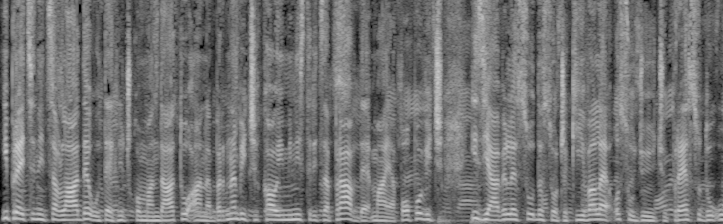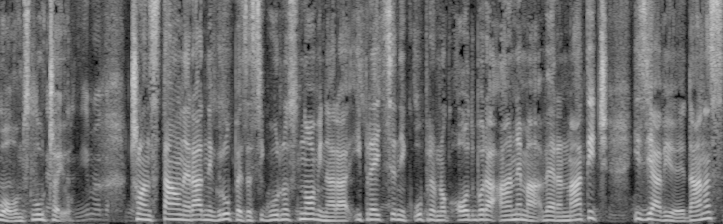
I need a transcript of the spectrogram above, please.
I predsjednica vlade u tehničkom mandatu Ana Brnabić kao i ministrica pravde Maja Popović izjavile su da su očekivale osuđujuću presudu u ovom slučaju. Član stalne radne grupe za sigurnost novinara i predsjednik upravnog odbora Anema Veran Matić izjavio je danas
